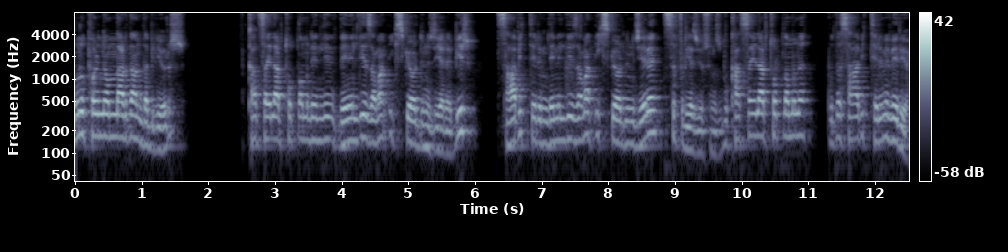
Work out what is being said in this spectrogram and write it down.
Bunu polinomlardan da biliyoruz Katsayılar toplamı denildiği zaman x gördüğünüz yere 1, sabit terim denildiği zaman x gördüğünüz yere 0 yazıyorsunuz. Bu katsayılar toplamını bu da sabit terimi veriyor.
